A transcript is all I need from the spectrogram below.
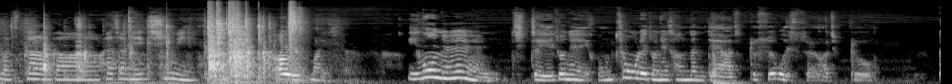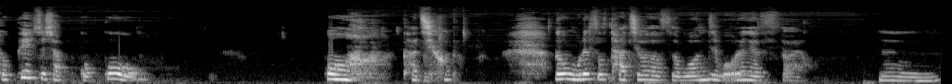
마스카라가 화장의 핵심이니까. 아우, 마이. 이거는 진짜 예전에 엄청 오래전에 샀는데 아직도 쓰고 있어요. 아직도. 덕페이스 샵 거고. 어, 다 지워졌어. 너무 오래 써서 다 지워졌어. 뭔지 모르겠어요. 음,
